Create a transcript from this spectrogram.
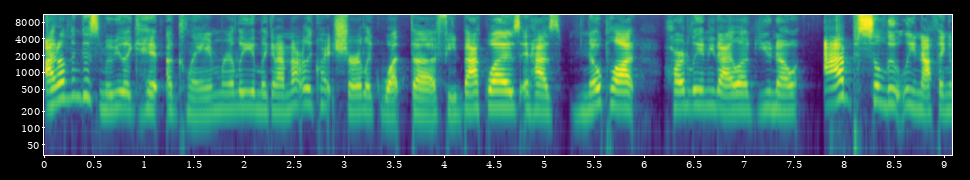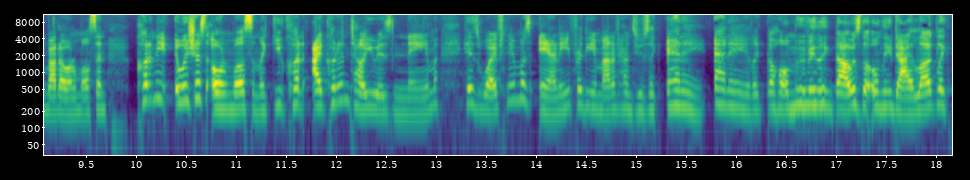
I don't think this movie like hit acclaim really like and I'm not really quite sure like what the feedback was. It has no plot, hardly any dialogue, you know, absolutely nothing about Owen Wilson. Couldn't he, it was just Owen Wilson. Like you could I couldn't tell you his name. His wife's name was Annie for the amount of times he was like Annie, Annie, like the whole movie like that was the only dialogue. Like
